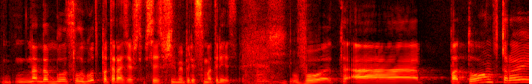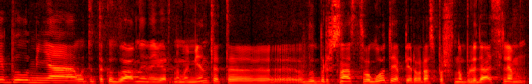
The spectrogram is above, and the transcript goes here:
надо было целый год потратить, чтобы все эти фильмы пересмотреть. Вот. А потом второй был у меня, вот такой главный, наверное, момент, это выбор 16 года, я первый раз пошел наблюдателем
